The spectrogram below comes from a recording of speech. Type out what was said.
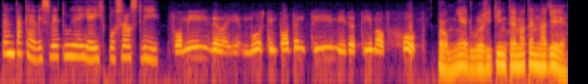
Ten také vysvětluje jejich poselství. Pro mě je důležitým tématem naděje.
